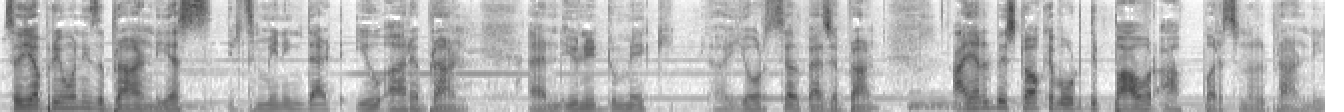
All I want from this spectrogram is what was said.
So everyone is a brand. Yes it's meaning that you are a brand and you need to make uh, yourself as a brand. I always talk about the power of personal branding.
